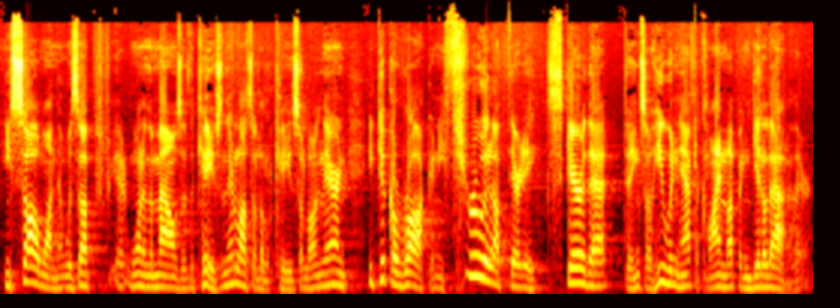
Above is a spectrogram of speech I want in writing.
he saw one that was up at one of the mouths of the caves, and there are lots of little caves along there. And he took a rock and he threw it up there to scare that thing so he wouldn't have to climb up and get it out of there.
